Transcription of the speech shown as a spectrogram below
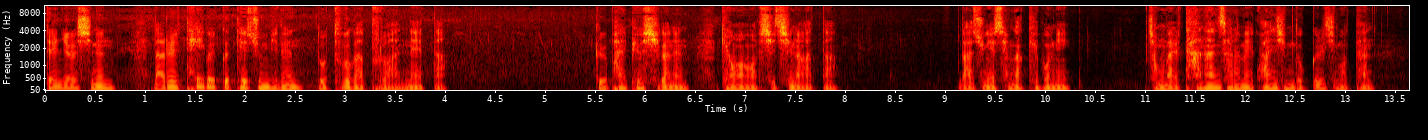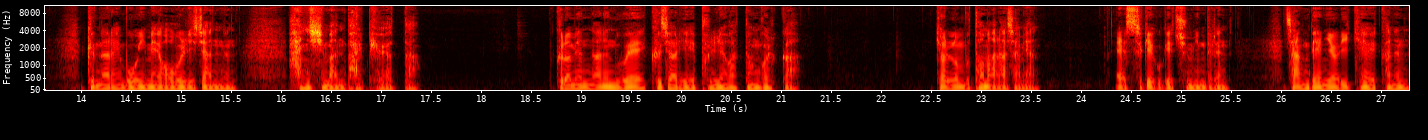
데니얼 씨는 나를 테이블 끝에 준비된 노트북 앞으로 안내했다. 그 발표 시간은 경황 없이 지나갔다. 나중에 생각해보니 정말 단 한 사람의 관심도 끌지 못한 그날의 모임에 어울리지 않는 한심한 발표였다. 그러면 나는 왜 그 자리에 불려갔던 걸까? 결론부터 말하자면 S계곡의 주민들은 장 데니얼이 계획하는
